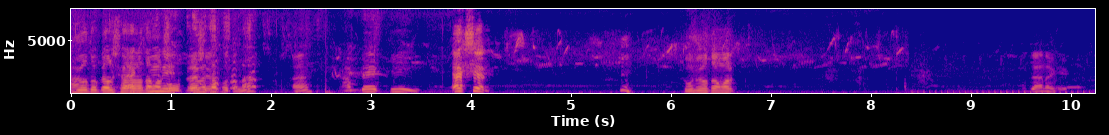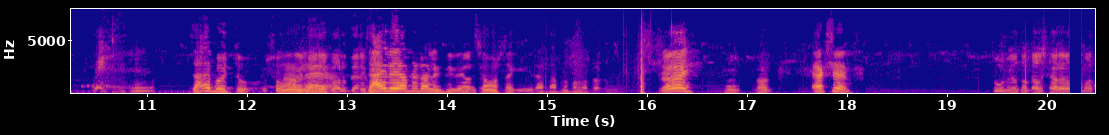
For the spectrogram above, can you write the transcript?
তুমিও তো কাল সারা রাত আমার প্রেমে থাকো তো না? আপনি কি? অ্যাকশন তুমিও তো আমার যায় নাকি? যাই বই তো সময় করো যাইলে আপনি ডাইরেক্ট দিবেন সমস্যা কি? এটা আপনি বলার দরকার নেই। রোলাই! হুম, লন। অ্যাকশন তুমিও তো কাল সারা রাত আমার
